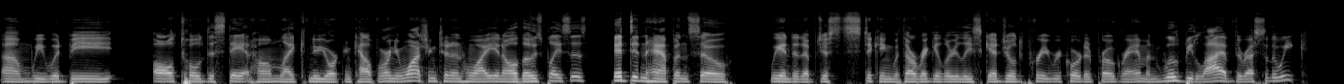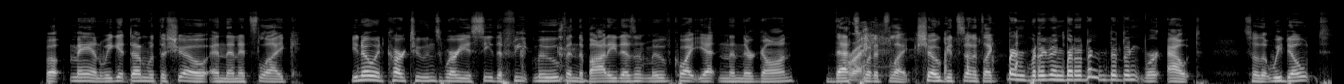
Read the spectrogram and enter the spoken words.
um, we would be all told to stay at home, like New York and California, Washington and Hawaii and all those places. It didn't happen, so we ended up just sticking with our regularly scheduled pre-recorded program, and we'll be live the rest of the week. But man, we get done with the show, and then it's like, you know, in cartoons where you see the feet move and the body doesn't move quite yet, and then they're gone. That's Right. what it's like. Show gets done, it's like we're out, so that we don't,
